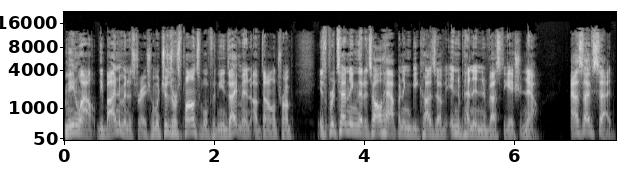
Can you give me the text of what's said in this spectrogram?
Meanwhile, the Biden administration, which is responsible for the indictment of Donald Trump, is pretending that it's all happening because of independent investigation. Now, as I've said,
